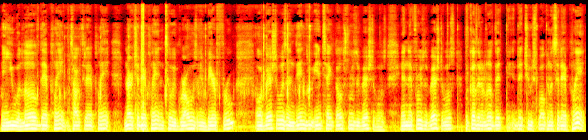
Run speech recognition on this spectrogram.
and you would love that plant talk to that plant nurture that plant until it grows and bear fruit or vegetables and then you intake those fruits and vegetables. And the fruits and vegetables because of the love that that you've spoken into that plant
